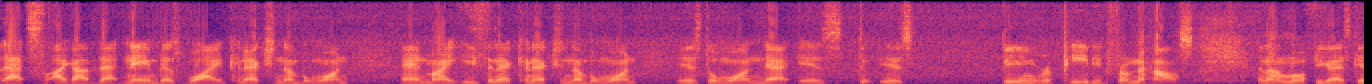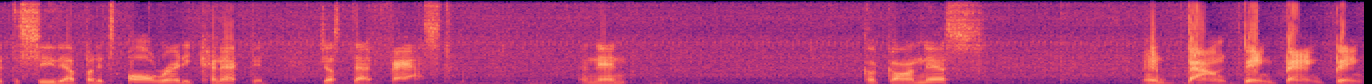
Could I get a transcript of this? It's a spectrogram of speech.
that's I got that named as wired connection number one. And my Ethernet connection number one is the one that is is being repeated from the house. And I don't know if you guys get to see that, but it's already connected just that fast. And then click on this and bang, bing, bang, bing.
